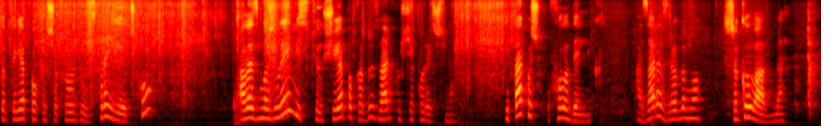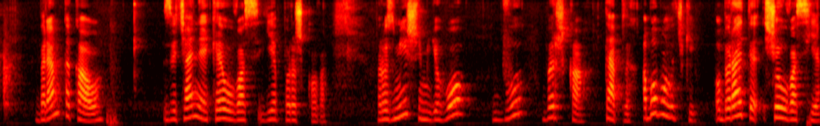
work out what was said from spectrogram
Тобто я поки що кладу краєчку, але з можливістю, що я покладу зверху ще коричневе. І також в холодильник. А зараз зробимо шоколадне. Беремо какао, звичайне, яке у вас є порошкове. Розмішуємо його в вершках теплих або молочки. Обирайте, що у вас є.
